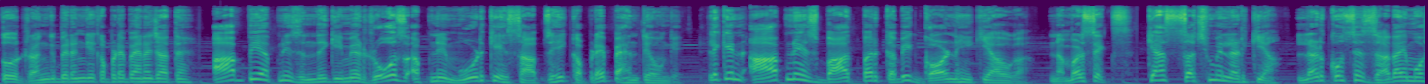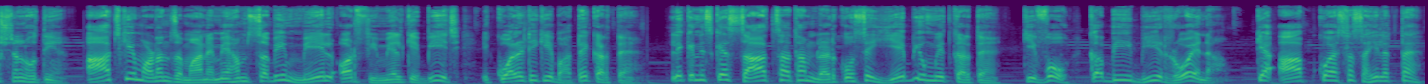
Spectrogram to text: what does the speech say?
तो रंग बिरंगे कपड़े पहने जाते हैं। आप भी अपनी ज़िंदगी में रोज अपने मूड के हिसाब से ही कपड़े पहनते होंगे। लेकिन आपने इस बात पर कभी गौर नहीं किया होगा। नंबर सिक्स क्या सच में लड़कियाँ लड़कों से ज़्यादा इमोशनल होती हैं? आज के मॉडर्न जमाने में हम सभी मेल और फीमेल के बीच इक्वालिटी की बातें करते हैं। लेकिन इसके साथ साथ हम लड़कों से ये भी उम्मीद करते हैं कि वो कभी भी रोए ना। क्या आपको ऐसा सही लगता है?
